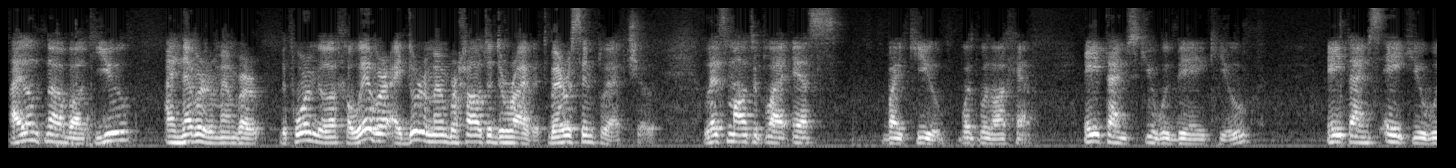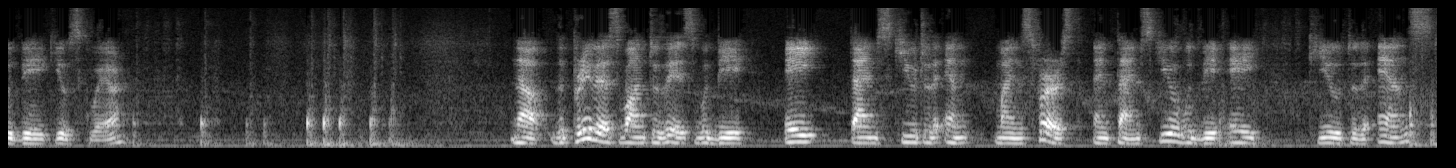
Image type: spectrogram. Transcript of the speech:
I don't know about you. I never remember the formula. However, I do remember how to derive it. Very simply, actually. Let's multiply s by q. What will I have? a times q would be aq. a times aq would be aq square. Now, the previous one to this would be a times q to the n minus first and times q would be a q to the n's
